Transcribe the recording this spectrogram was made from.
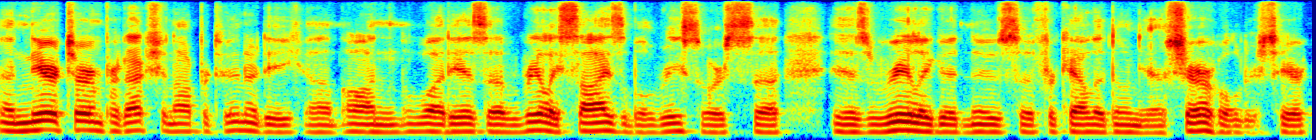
a near-term production opportunity um, on what is a really sizable resource uh, is really good news uh, for Caledonia shareholders here.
